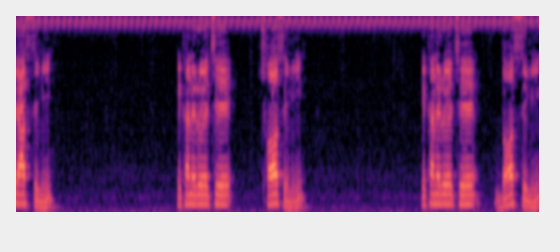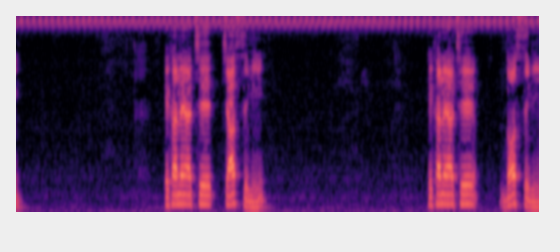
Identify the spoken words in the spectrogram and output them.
চার সেমি, এখানে রয়েছে ছ সেমি, এখানে রয়েছে দশ সেমি, এখানে আছে চার সেমি এখানে আছে দশ সেমি,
